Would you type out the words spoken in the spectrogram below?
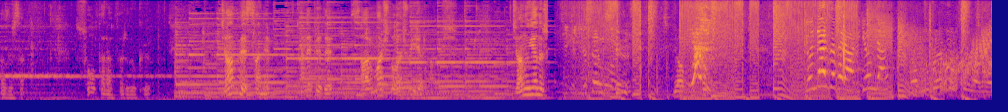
Hazırsan. Sol tarafları da okuyorum. Can ve Sanem kanepede sarmaş dolaş uyuyakalmış. Can uyanır. Gönder Zafer abi, gönder. Oo,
